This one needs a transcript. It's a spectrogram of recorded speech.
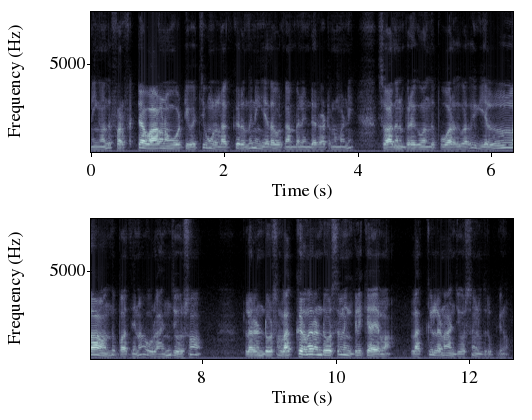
நீங்கள் வந்து பர்ஃபெக்டாக வாகனம் ஓட்டி வச்சு உங்களுக்கு லக்கு இருந்து நீங்கள் ஏதோ ஒரு கம்பெனி இன்டர்வியூ அட்டன் பண்ணி ஸோ அதன் பிறகு வந்து போகிறதுக்கு வரது எல்லாம் வந்து பார்த்தீங்கன்னா ஒரு அஞ்சு வருஷம் இல்லை ரெண்டு வருஷம் லக்கு இருந்தால் ரெண்டு வருஷம் நீங்கள் கிளிக் ஆகிடலாம் லக்கு இல்லைனா அஞ்சு வருஷம் இழுத்துட்டு போயிடும்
